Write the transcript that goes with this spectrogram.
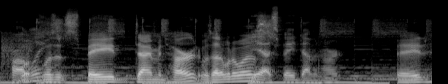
Probably. Was it spade, diamond, heart? Was that what it was? Yeah, spade, diamond, heart. Spade.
